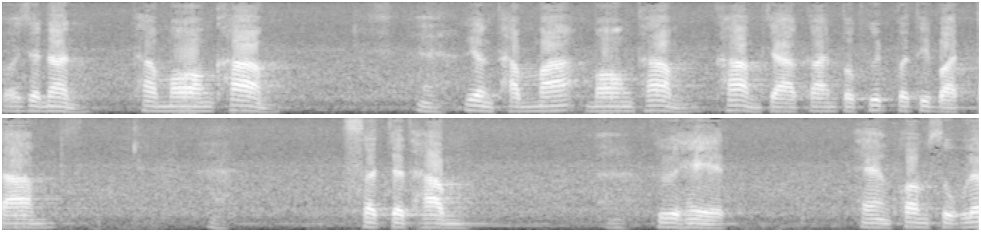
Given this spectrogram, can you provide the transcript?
เพราะฉะนั้นถ้ามองข้ามเรื่องธรรมะมองข้ามข้ามจากการประพฤติปฏิบัติตาม สัจธรรมคือเหตุ แห่งความสุขและ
